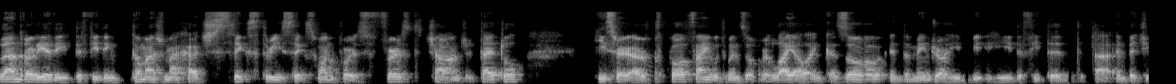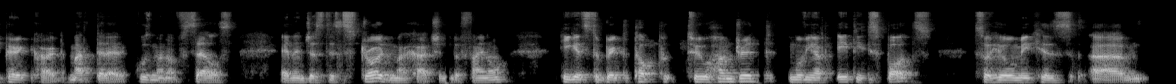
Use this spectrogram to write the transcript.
Leandro Riedi defeating Tomasz Machac 6-3, 6-1 for his first challenger title. He started out of qualifying with wins over Lajal and Cazaux. In the main draw, he he defeated uh, Mpetshi Perricard, Marterer, Kuzmanov, Sels, and then just destroyed Machac in the final. He gets to break the top 200, moving up 80 spots. So he'll make his um,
